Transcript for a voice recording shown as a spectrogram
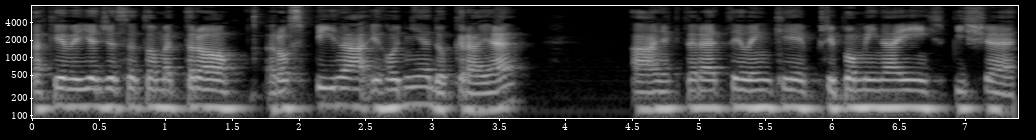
tak je vidět, že se to metro rozpíná i hodně do kraje a některé ty linky připomínají spíše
